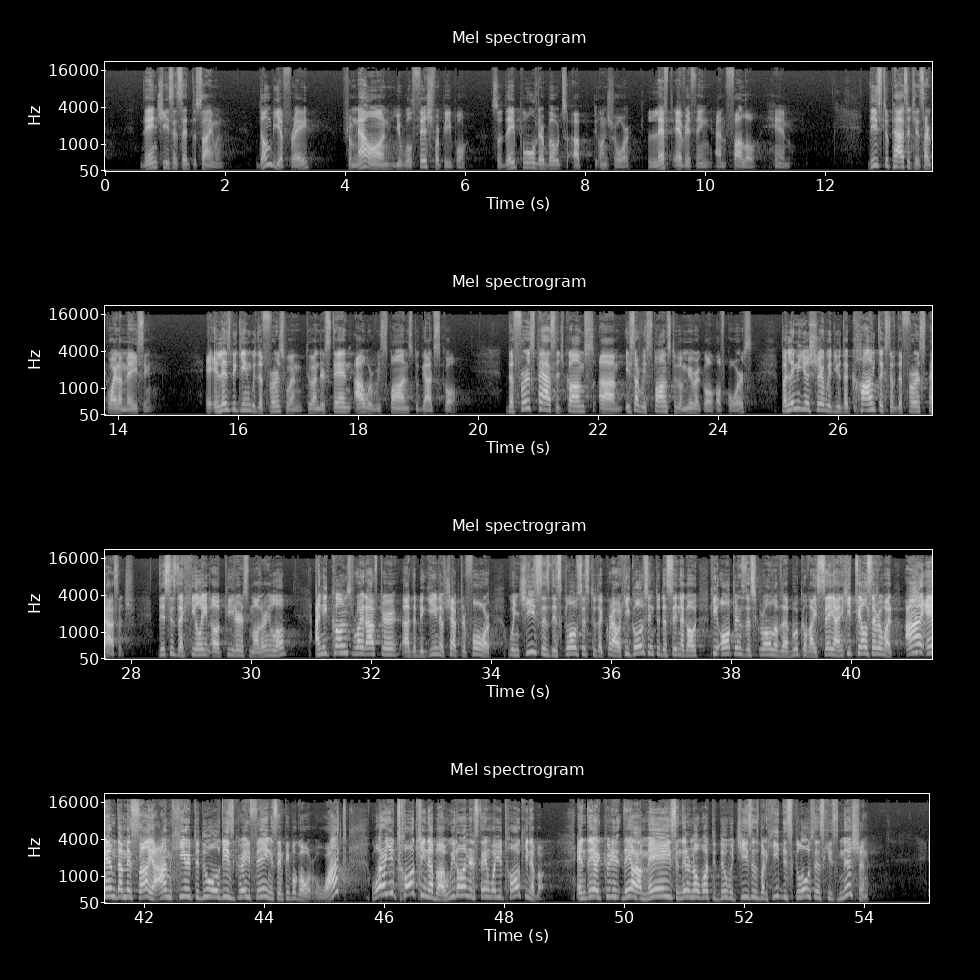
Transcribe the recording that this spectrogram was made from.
Then Jesus said to Simon, Don't be afraid. From now on, you will fish for people. So they pulled their boats up on shore, left everything, and followed him. These two passages are quite amazing. And let's begin with the first one to understand our response to God's call. The first passage comes, um, a response to a miracle, of course. But let me just share with you the context of the first passage. This is the healing of Peter's mother in law. And it comes right after uh, the beginning of chapter 4 when Jesus discloses to the crowd. He goes into the synagogue, he opens the scroll of the book of Isaiah, and he tells everyone, I am the Messiah. I'm here to do all these great things. And people go, What? What are you talking about? We don't understand what you're talking about. And they are, they are amazed and they don't know what to do with Jesus, but he discloses his mission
